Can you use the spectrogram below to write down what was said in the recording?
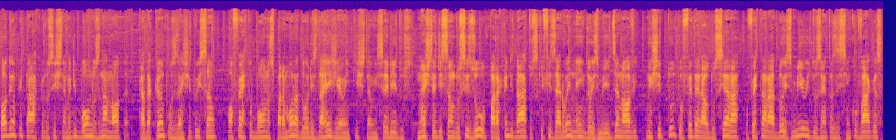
podem optar pelo sistema de bônus na nota. Cada campus da instituição oferta o bônus para moradores da região em que estão inseridos. Nesta edição do SISU, para candidatos que fizeram o Enem 2019, o Instituto Federal do Ceará ofertará 2.205 vagas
